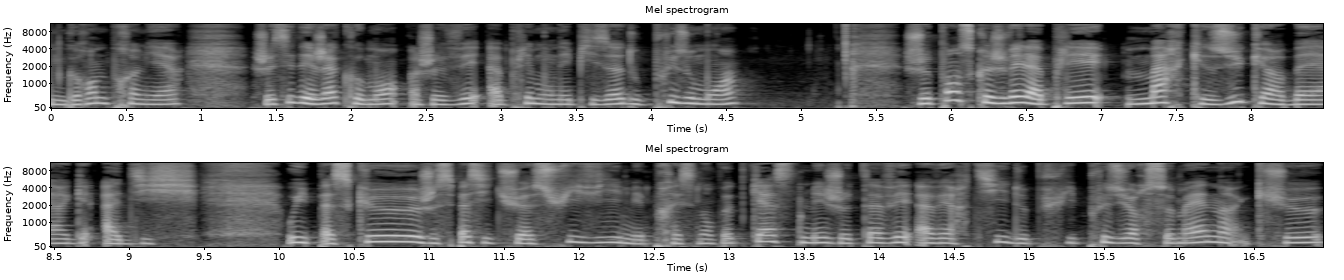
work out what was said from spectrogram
une grande première, je sais déjà comment je vais appeler mon épisode, ou plus ou moins je pense que je vais l'appeler Mark Zuckerberg a dit. Oui, parce que je ne sais pas si tu as suivi mes précédents podcasts, mais je t'avais averti depuis plusieurs semaines qu'il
